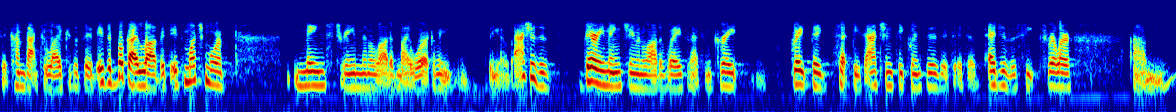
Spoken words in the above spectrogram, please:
to come back to life because it's a, it's a book I love. It's it's much more mainstream than a lot of my work. I mean, you know, Ashes is very mainstream in a lot of ways. It has some great great big set piece action sequences. It's it's an edge of the seat thriller, um,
